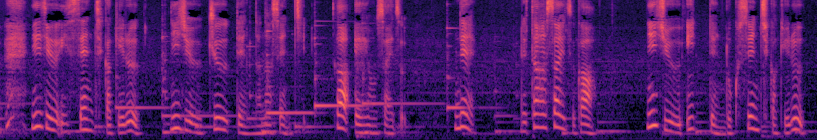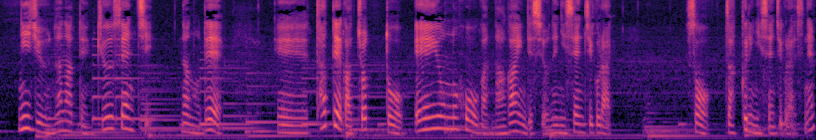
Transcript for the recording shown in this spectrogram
21センチ ×29.7 センチが A4 サイズ。でレターサイズが21.6センチ ×27.9 センチなので、えー、縦がちょっと A4 の方が長いんですよね。2センチぐらい。そう。ざっくり2センチぐらいですね。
